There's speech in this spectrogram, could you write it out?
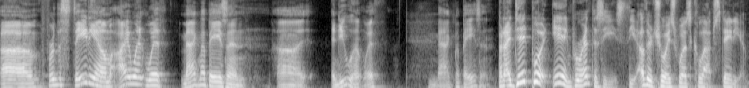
Um, for the stadium, I went with Magma Basin. Uh, and you went with Magma Basin. but I did put in parentheses. The other choice was Collapse Stadium.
